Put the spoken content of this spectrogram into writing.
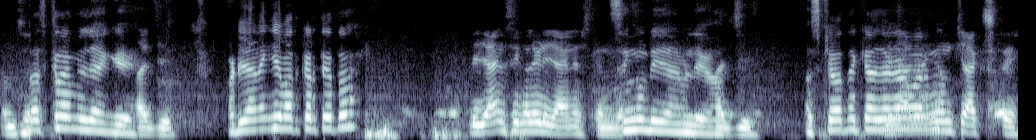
कम से दस कलर मिल जाएँगे। हाँ जी। और डिज़ाइन की बात करते हैं तो? डिज़ाइन सिंगल ही डिज़ाइन है इसके अंदर। सिंगल डिज़ाइन मिलेगा। हाँ जी। उसके बाद क्या जाएगा हमारे हम चेक्स पे।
